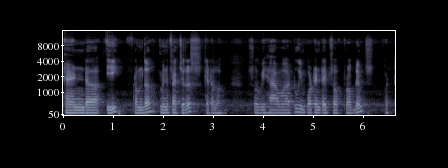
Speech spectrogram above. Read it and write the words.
and uh, E from the manufacturer's catalog. So we have two important types of problems but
